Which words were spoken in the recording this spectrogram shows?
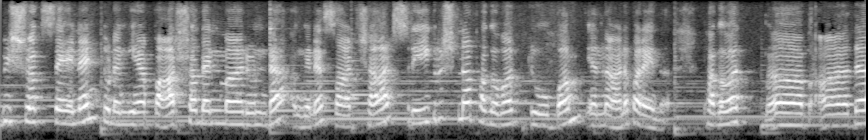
വിശ്വക്സേനൻ തുടങ്ങിയ പാർഷദന്മാരുണ്ട്. അങ്ങനെ സാക്ഷാൽ ശ്രീകൃഷ്ണ ഭഗവത് രൂപം എന്നാണ് പറയുന്നത്. ഭഗവത് അത്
